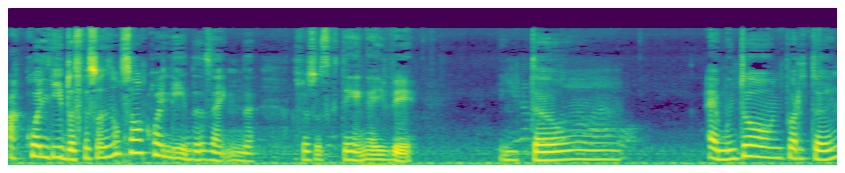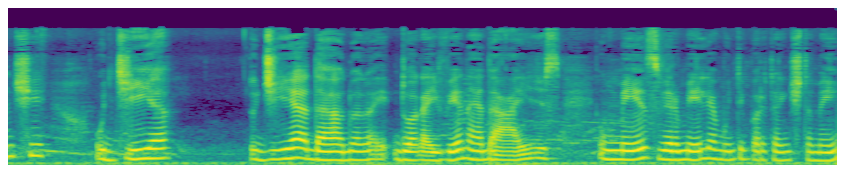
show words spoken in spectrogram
acolhido, as pessoas não são acolhidas ainda, as pessoas que têm HIV. Então, é muito importante o dia o dia da, do, do HIV, né, da AIDS, um mês vermelho é muito importante também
